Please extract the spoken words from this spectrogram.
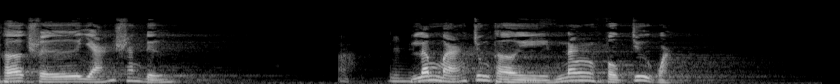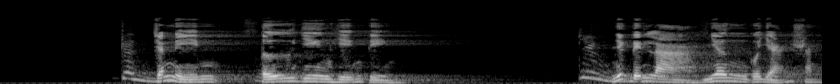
Thật sự giảng sanh được. Lâm mạng chung thời năng phục chư hoặc Chánh niệm tự nhiên hiện tiền. Nhất định là nhân của giảng sanh.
